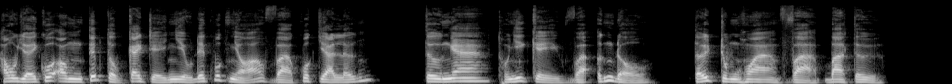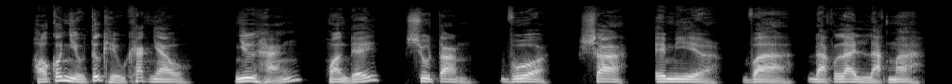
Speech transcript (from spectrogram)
hậu duệ của ông tiếp tục cai trị nhiều đế quốc nhỏ và quốc gia lớn, từ Nga, Thổ Nhĩ Kỳ và Ấn Độ tới Trung Hoa và Ba Tư. Họ có nhiều tước hiệu khác nhau, như hãng, hoàng đế, sultan, vua, sa, emir, và Đạt Lai Lạt Ma.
